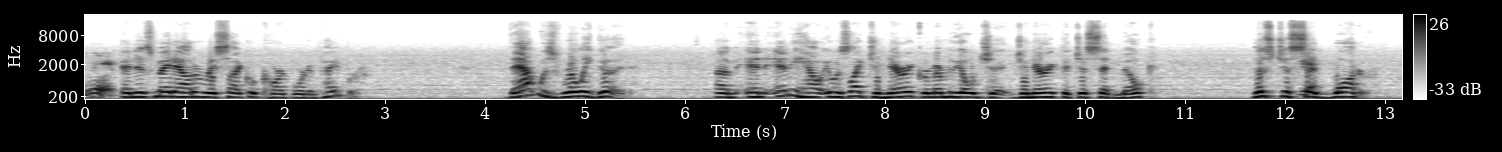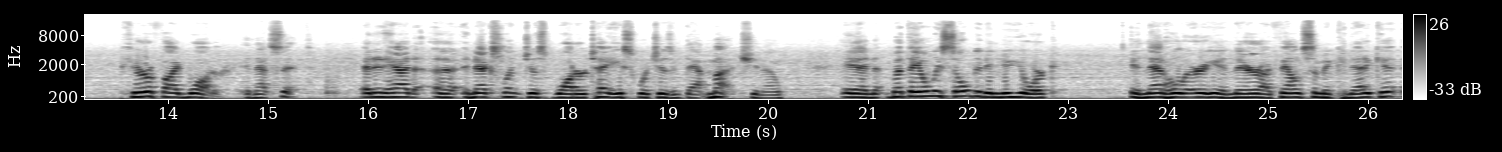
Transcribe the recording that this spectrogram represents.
Really? and it's made out of recycled cardboard and paper. That was really good. Um, and anyhow, it was like generic. Remember the old ge- generic that just said milk? This just Yeah. said water, purified water, and that's it. And it had uh, an excellent just water taste, which isn't that much, you know. And but they only sold it in New York, in that whole area in there. I found some in Connecticut.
